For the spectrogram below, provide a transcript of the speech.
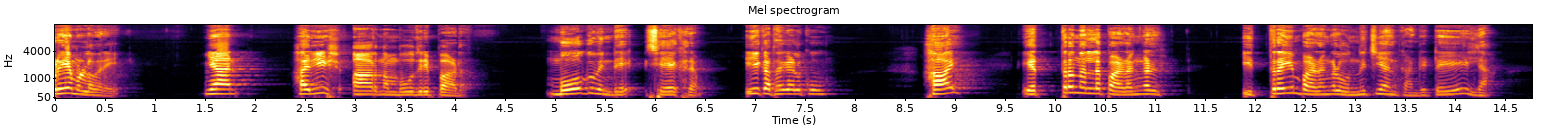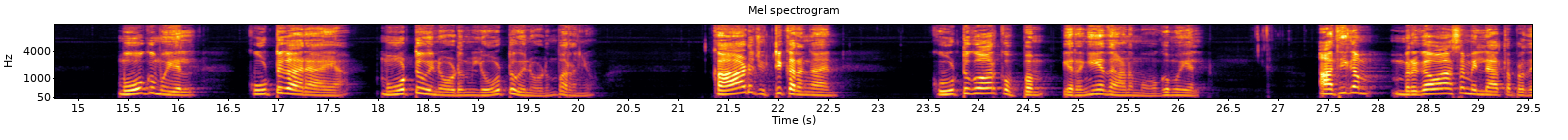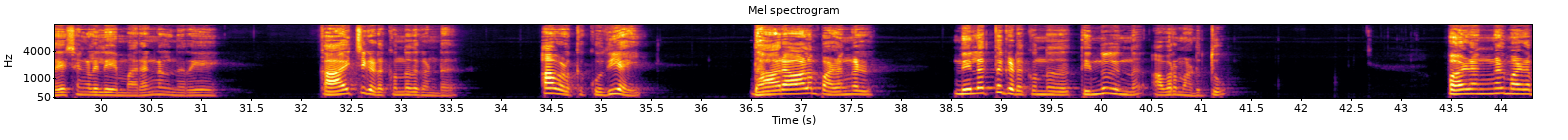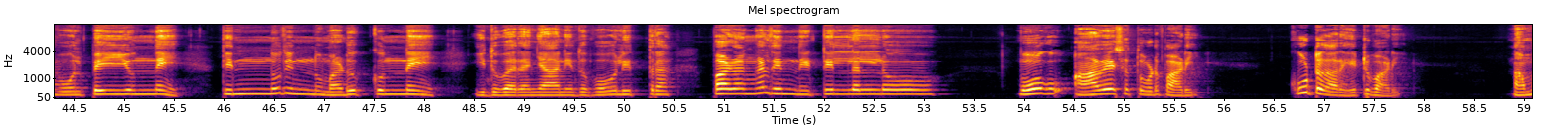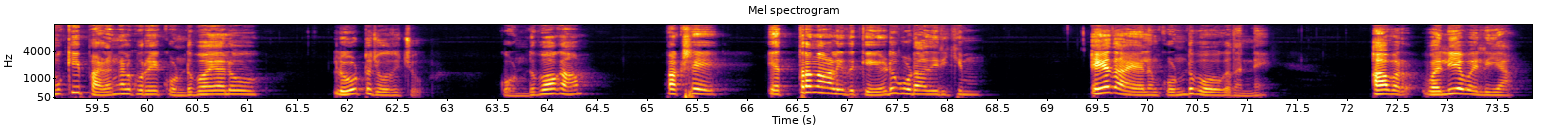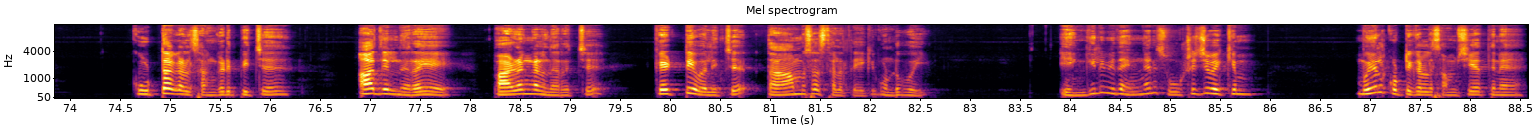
പ്രിയമുള്ളവരെ ഞാൻ ഹരീഷ് ആർ നമ്പൂതിരിപ്പാട് മോഗുവിന്റെ ശേഖരം. ഈ കഥ കേൾക്കൂ. ഹായ് എത്ര നല്ല പഴങ്ങൾ ഇത്രയും പഴങ്ങൾ ഒന്നിച്ച് ഞാൻ കണ്ടിട്ടേയില്ല. മോഗുമുയൽ കൂട്ടുകാരായ മോട്ടുവിനോടും ലോട്ടുവിനോടും പറഞ്ഞു കാട് ചുറ്റിക്കറങ്ങാൻ കൂട്ടുകാർക്കൊപ്പം ഇറങ്ങിയതാണ് മോഗുമുയൽ അധികം മൃഗവാസമില്ലാത്ത പ്രദേശങ്ങളിലെ മരങ്ങൾ നിറയെ കായ്ച്ചു കിടക്കുന്നത് കണ്ട് അവൾക്ക് കൊതിയായി. ധാരാളം പഴങ്ങൾ നിലത്ത് കിടക്കുന്നത് തിന്നു തിന്ന് അവർ മടുത്തു. പഴങ്ങൾ മഴ പോൽ പെയ്യുന്നേ തിന്നു തിന്നു മടുക്കുന്നേ ഇതുവരെ ഞാൻ ഇതുപോലിത്ര പഴങ്ങൾ തിന്നിട്ടില്ലല്ലോ. മോഗു ആവേശത്തോട് പാടി. കൂട്ടുകാർ ഏറ്റുപാടി. നമുക്ക് ഈ പഴങ്ങൾ കുറേ കൊണ്ടുപോയാലോ? ലോട്ട് ചോദിച്ചു. കൊണ്ടുപോകാം. പക്ഷേ എത്ര നാൾ ഇത് കേടുകൂടാതിരിക്കും? ഏതായാലും കൊണ്ടുപോവുക തന്നെ. അവർ വലിയ വലിയ കുട്ടകൾ സംഘടിപ്പിച്ച് അതിൽ നിറയെ പഴങ്ങൾ നിറച്ച് കെട്ടിവലിച്ച് താമസ സ്ഥലത്തേക്ക് കൊണ്ടുപോയി. എങ്കിലും ഇതെങ്ങനെ സൂക്ഷിച്ചു വയ്ക്കും? മുയൽക്കുട്ടികളുടെ സംശയത്തിന്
